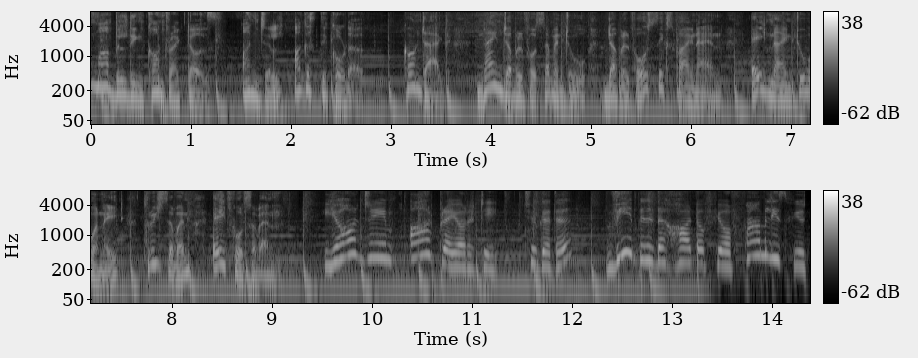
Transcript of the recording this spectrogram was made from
Bhima building contractors Anchal Agasthikode Contact 94472 44659 89218 37847. Your dream, our priority. Together, we build the heart of your family's future.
